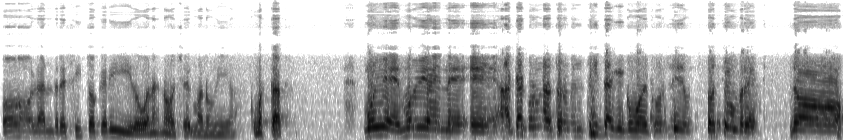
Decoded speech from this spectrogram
Hola Andresito querido, buenas noches hermano mío. ¿Cómo estás? Muy bien, muy bien. Eh, eh, acá con una tormentita que como de costumbre no,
